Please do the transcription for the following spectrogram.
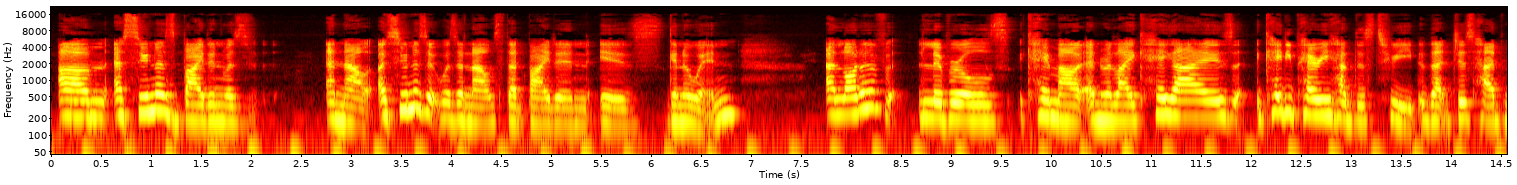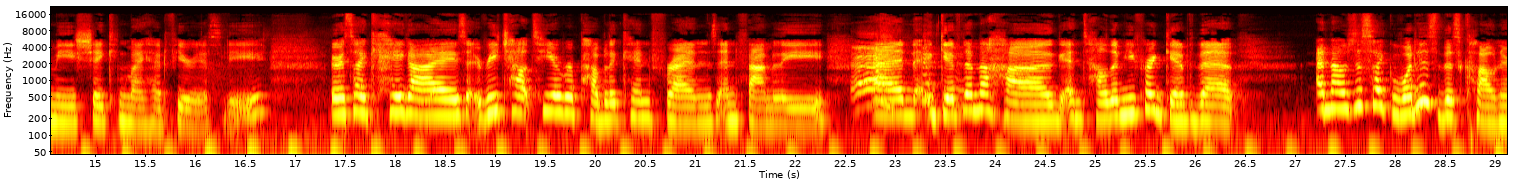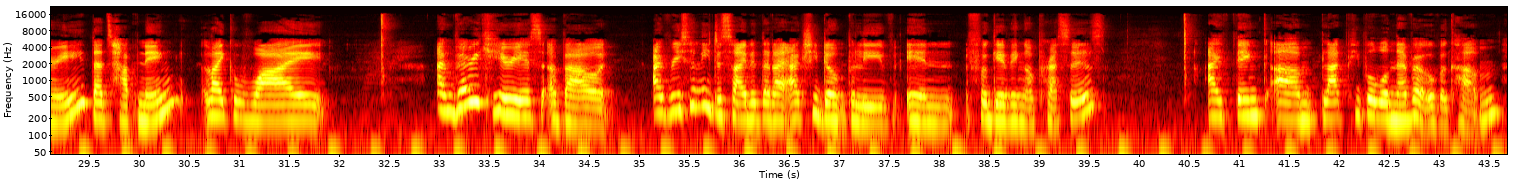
Um, as soon as Biden was announced, as soon as it was announced that Biden is gonna win, a lot of liberals came out and were like, hey guys, Katy Perry had this tweet that just had me shaking my head furiously. Where it's like, hey guys, reach out to your Republican friends and family ah. and give them a hug and tell them you forgive them. And I was just like, what is this clownery that's happening? Like, why? I'm very curious about. I recently decided that I actually don't believe in forgiving oppressors. I think um, black people will never overcome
